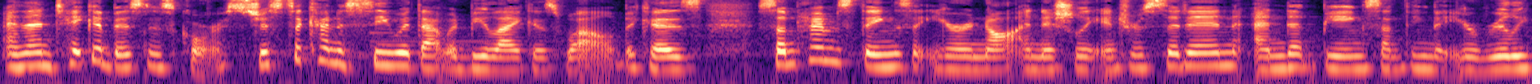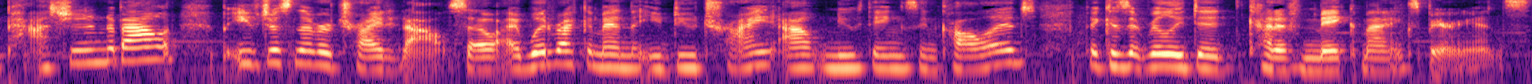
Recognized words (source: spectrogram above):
and then take a business course just to kind of see what that would be like as well. Because sometimes things that you're not initially interested in end up being something that you're really passionate about, but you've just never tried it out. So I would recommend that you do try out new things in college because it really did kind of make my experience.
